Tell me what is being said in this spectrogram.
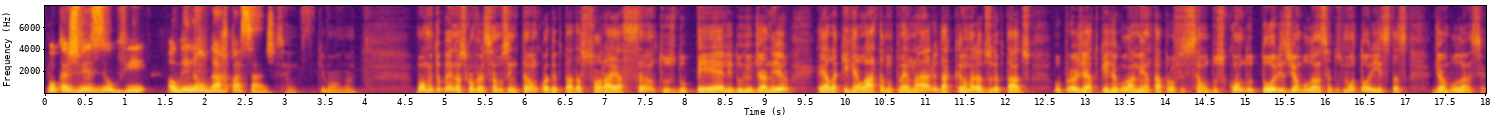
Poucas vezes eu vi alguém não dar passagem. Sim, que bom, né? Bom, muito bem, nós conversamos então com a deputada Soraya Santos, do PL do Rio de Janeiro, ela que relata no plenário da Câmara dos Deputados o projeto que regulamenta a profissão dos condutores de ambulância, dos motoristas de ambulância.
